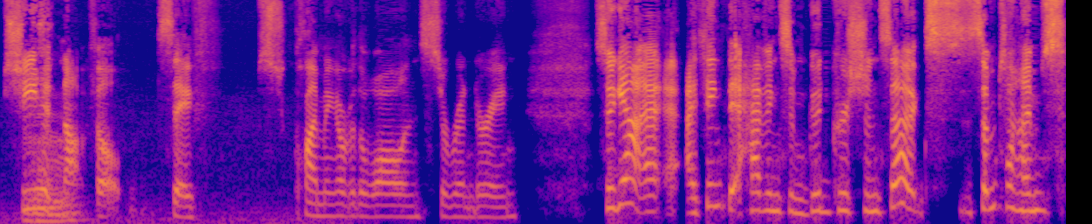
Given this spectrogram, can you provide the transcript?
She had not felt safe climbing over the wall and surrendering. So, yeah, I, I think that having some good Christian sex sometimes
